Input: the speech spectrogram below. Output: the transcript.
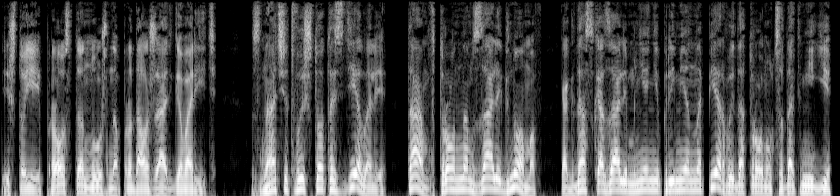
и что ей просто нужно продолжать говорить. «Значит, вы что-то сделали, там, в тронном зале гномов, когда сказали мне непременно первый дотронуться до книги.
